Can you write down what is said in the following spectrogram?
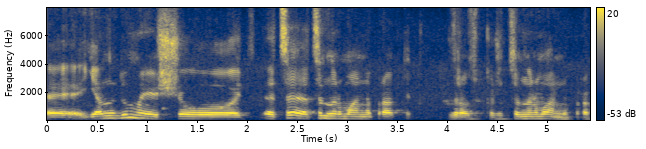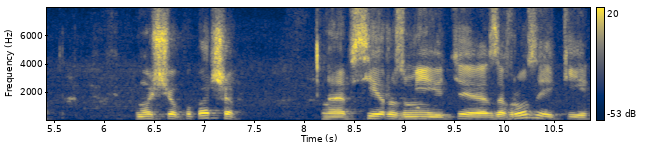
Е, Я не думаю, що це, це нормальна практика. Зразу кажу, це нормальна практика. Тому що, по-перше, е, всі розуміють е, загрози, які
